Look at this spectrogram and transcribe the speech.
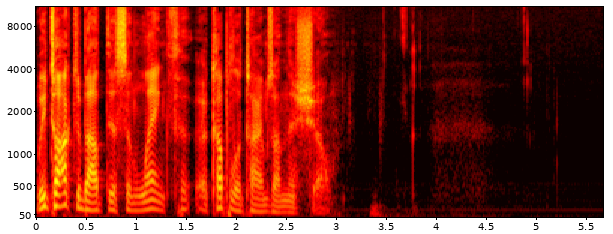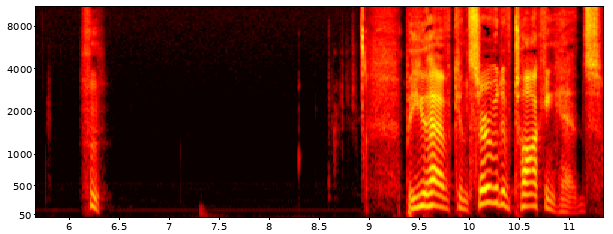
We talked about this in length a couple of times on this show. Hmm. But you have conservative talking heads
